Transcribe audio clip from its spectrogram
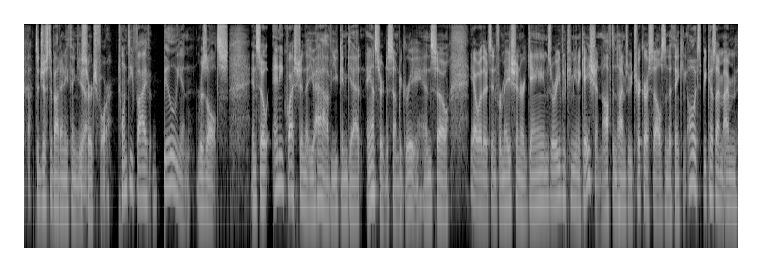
to just about anything you Yeah. search for. 25 billion results. And so any question that you have, you can get answered to some degree. And so, yeah, whether it's information or games or even communication, oftentimes we trick ourselves into thinking, "Oh, it's because I'm I'm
